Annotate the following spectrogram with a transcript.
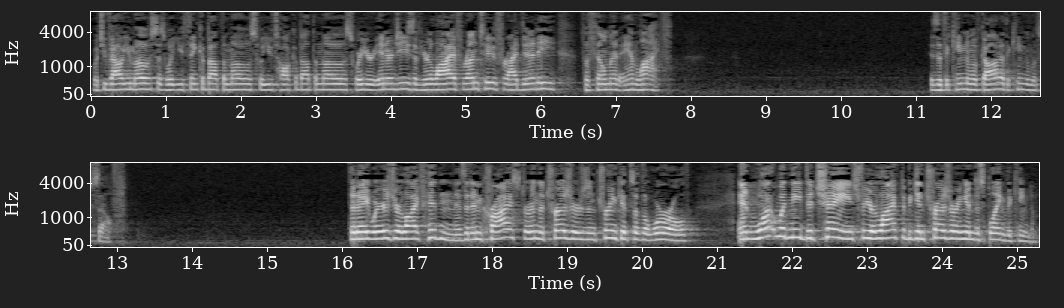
What you value most is what you think about the most, what you talk about the most, where your energies of your life run to for identity, fulfillment, and life. Is it the kingdom of God or the kingdom of self? Today, where is your life hidden? Is it in Christ or in the treasures and trinkets of the world? And what would need to change for your life to begin treasuring and displaying the kingdom?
